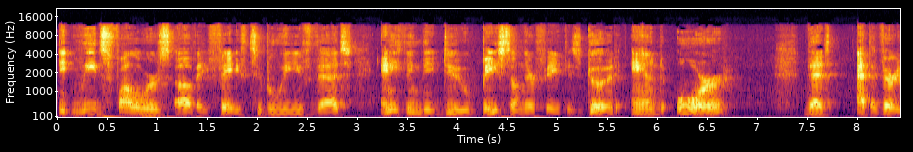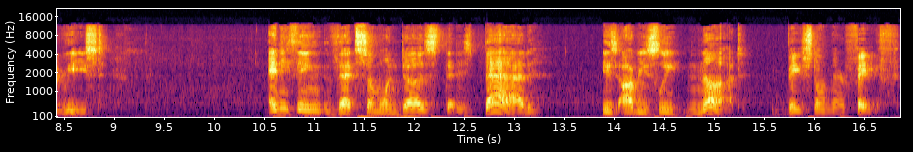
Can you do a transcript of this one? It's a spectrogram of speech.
it leads followers of a faith to believe that anything they do based on their faith is good and or that at the very least anything that someone does that is bad is obviously not based on their faith.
